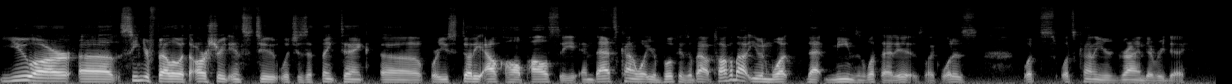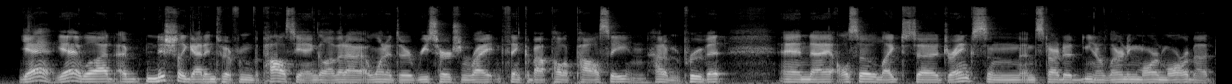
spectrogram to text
you are a senior fellow at the R Street Institute, which is a think tank uh, where you study alcohol policy, and that's kind of what your book is about. Talk about you and what that means and what that is. Like, what is what's what's kind of your grind every day? Yeah, yeah. Well, I, I, initially got into it from the policy angle of it. I, I wanted to research and write and think about public policy and how to improve it. And I also liked uh, drinks and, and started, you know, learning more and more about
